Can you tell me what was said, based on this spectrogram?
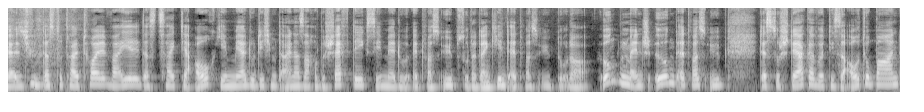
Ja, ich finde das total toll, weil das zeigt ja auch, je mehr du dich mit einer Sache beschäftigst, je mehr du etwas übst oder dein Kind etwas übt oder irgendein Mensch irgendetwas übt, desto stärker wird diese Autobahn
